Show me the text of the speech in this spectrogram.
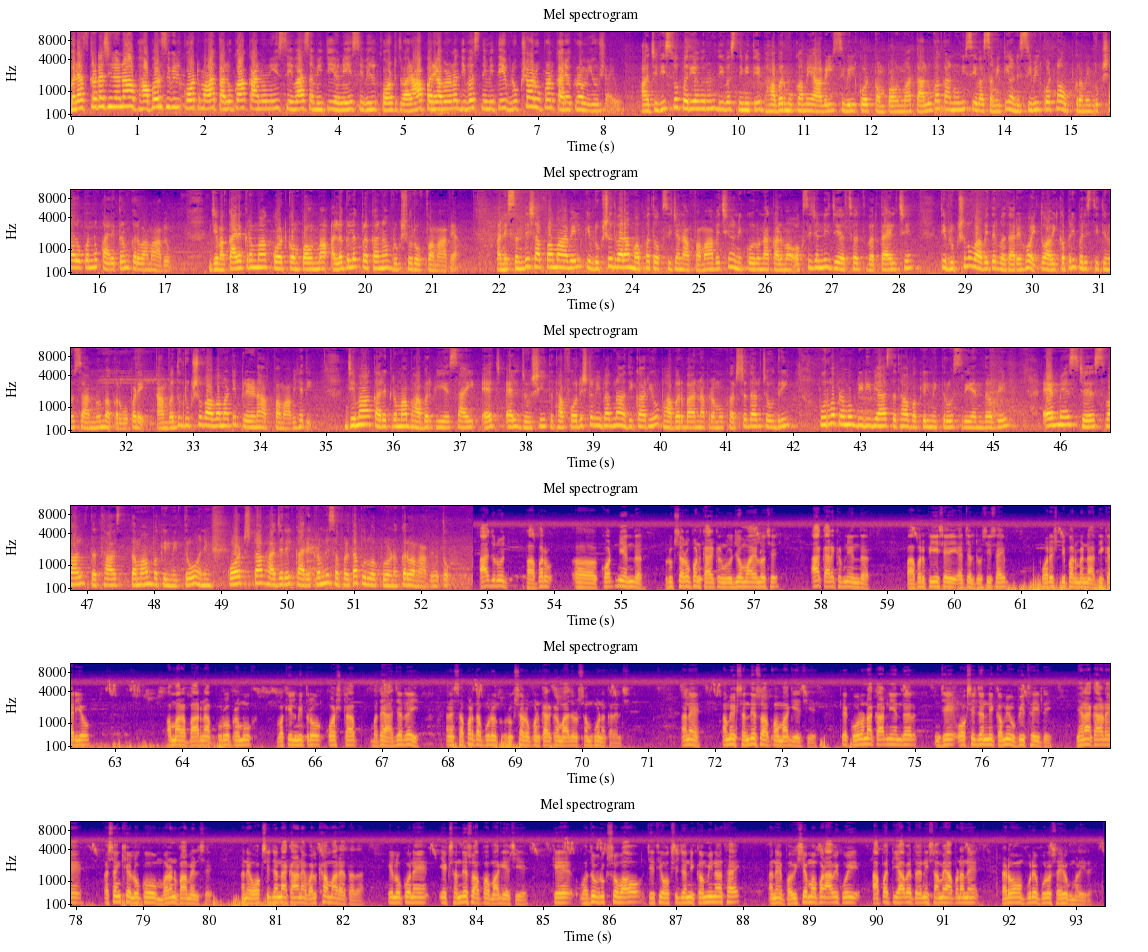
બનાસકાંઠા જિલ્લાના ભાભર સિવિલ કોર્ટમાં તાલુકા કાનૂની સેવા સમિતિ અને સિવિલ કોર્ટ દ્વારા પર્યાવરણ દિવસ નિમિત્તે વૃક્ષારોપણ કાર્યક્રમ યોજાયો. આજે વિશ્વ પર્યાવરણ દિવસ નિમિત્તે ભાબર મુકામે આવેલ સિવિલ કોર્ટ કમ્પાઉન્ડમાં તાલુકા કાનૂની સેવા સમિતિ અને સિવિલ કોર્ટના ઉપક્રમે વૃક્ષારોપણનો કાર્યક્રમ કરવામાં આવ્યો, જેમાં કાર્યક્રમમાં કોર્ટ કમ્પાઉન્ડમાં અલગ અલગ પ્રકારના વૃક્ષો રોપવામાં આવ્યા. અને સંદેશ આપવામાં આવેલ કે વૃક્ષો દ્વારા મફત ઓક્સિજન આપવામાં આવે છે અને કોરોના કાળમાં ઓક્સિજનની જે અછત વર્તાયેલ છે, તે વૃક્ષોનું વાવેતર વધારે હોય તો આવી કપરી પરિસ્થિતિનો સામનો ન કરવો પડે. આમ વધુ વૃક્ષો વાવવા માટે પ્રેરણા આપવામાં આવી હતી. જેમાં આ કાર્યક્રમમાં Bhabhar PSI H L Joshi તથા ફોરેસ્ટ વિભાગના અધિકારીઓ, ભાબર બારના પ્રમુખ હર્ષદાર ચૌધરી, પૂર્વ પ્રમુખ ડીડી વ્યાસ તથા વકીલ મિત્રો શ્રી દવે એમ એસ જયસ્વાલ તથા તમામ વકીલ મિત્રો અને કોર્ટ સ્ટાફ હાજરે કાર્યક્રમને સફળતાપૂર્વક પૂર્ણ કરવામાં આવ્યો હતો. આજ રોજ ભાપર કોર્ટની અંદર વૃક્ષારોપણ કાર્યક્રમ યોજવામાં આવેલો છે. આ કાર્યક્રમની અંદર Bhabhar PSI H L Joshi સાહેબ, ફોરેસ્ટ ડિપાર્ટમેન્ટના અધિકારીઓ, અમારા બારના પૂર્વ પ્રમુખ, વકીલ મિત્રો, કોર્ટ સ્ટાફ બધા હાજર રહી અને સફળતાપૂર્વક વૃક્ષારોપણ કાર્યક્રમ આજે સંપૂર્ણ કરેલ છે. અને અમે એક સંદેશો આપવા માગીએ છીએ કે કોરોના કાળની અંદર જે ઓક્સિજનની કમી ઊભી થઈ હતી, જેના કારણે અસંખ્ય લોકો મરણ પામેલ છે અને ઓક્સિજનના કારણે વલખામાં રહેતા હતા. એ લોકોને એક સંદેશો આપવા માગીએ છીએ કે વધુ વૃક્ષો વાવો, જેથી ઓક્સિજનની કમી ન થાય અને ભવિષ્યમાં પણ આવી કોઈ આપત્તિ આવે તો એની સામે આપણને લડવામાં પૂરેપૂરો સહયોગ મળી રહે.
